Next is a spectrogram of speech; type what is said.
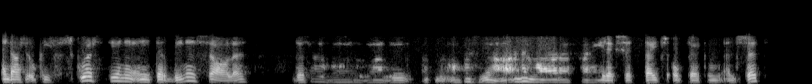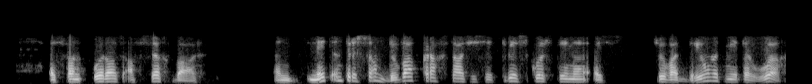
En daar's ook die skoorstene en die turbinesale dis nou waar waar die amper die harde ware van die elektrisiteitsopwekking insit is van oral af sigbaar. En net interessant, Duba kragstasie se twee skoorstene is so wat 300 meter hoog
